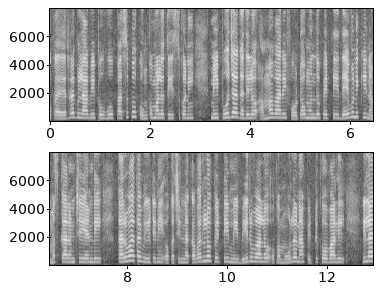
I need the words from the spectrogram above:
ఒక ఎర్ర గులాబీ పువ్వు పసుపు కుంకుమలు తీసుకొని మీ పూజా గదిలో అమ్మవారి ఫోటో ముందు పెట్టి దేవునికి నమస్కారం చేయండి. తర్వాత వీటిని ఒక చిన్న కవర్లో పెట్టి మీ బీరువాలో ఒక మూలన పెట్టుకోవాలి. ఇలా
